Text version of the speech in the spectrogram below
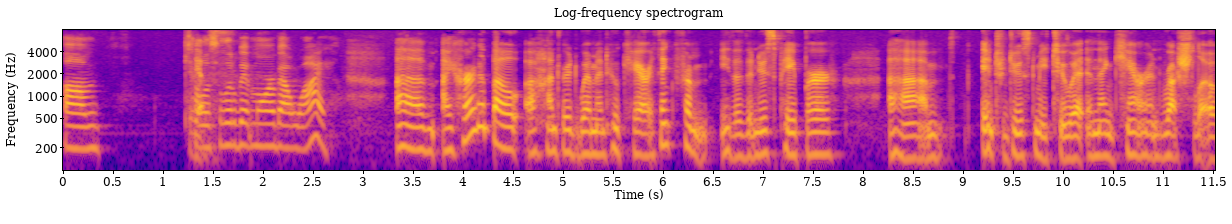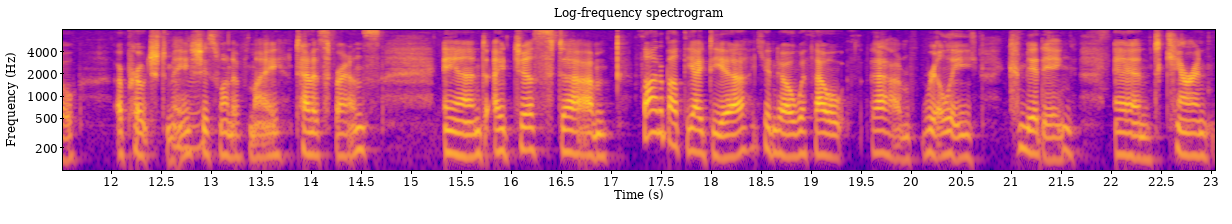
Um, tell yes. us a little bit more about why. Um, I heard about 100 Women Who Care, I think from either the newspaper um, introduced me to it, and then Karen Rushlow approached me. Mm-hmm. She's one of my tennis friends. And I just um, thought about the idea, you know, without um, really committing. And Karen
